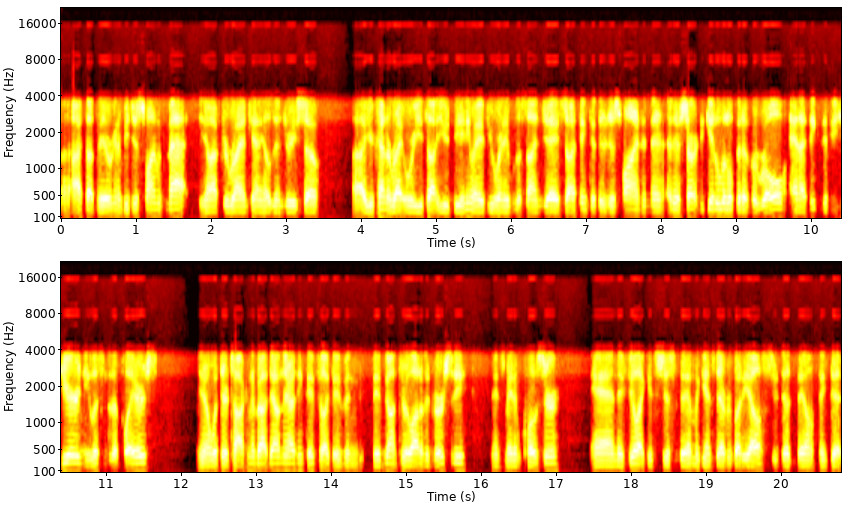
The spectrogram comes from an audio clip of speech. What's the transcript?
uh, I thought they were going to be just fine with Matt. You know, after Ryan Tannehill's injury, so uh, you're kind of right where you thought you'd be anyway if you weren't able to sign Jay. So I think that they're just fine, and they're they're starting to get a little bit of a role. And I think if you hear and you listen to the players, you know what they're talking about down there. I think they feel like they've been they've gone through a lot of adversity, and it's made them closer. And they feel like it's just them against everybody else. They don't think that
